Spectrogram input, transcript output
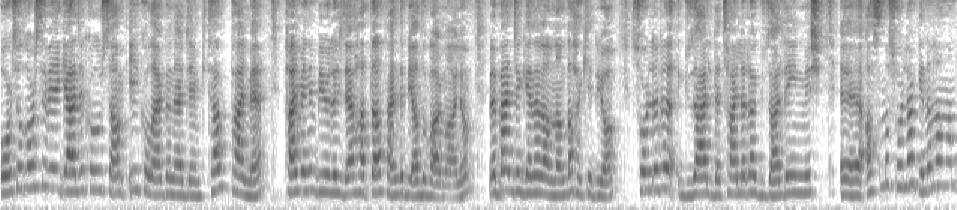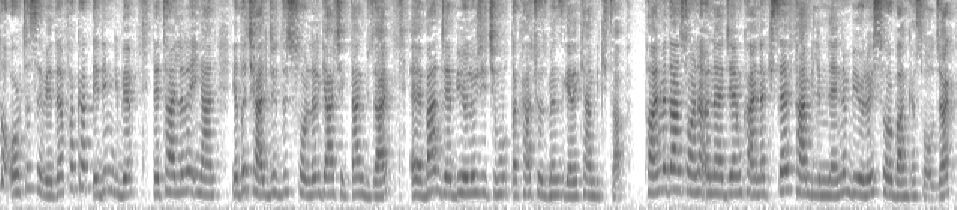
Orta zor seviyeye gelecek olursam ilk olarak önereceğim kitap Palme. Palme'nin biyolojide hatta fende bir adı var malum ve bence genel anlamda hak ediyor. Soruları güzel, detaylara güzel değinmiş. E, aslında sorular genel anlamda orta seviyede fakat dediğim gibi detaylara inen ya da çeldirici soruları gerçekten güzel. E, bence biyoloji için mutlaka çözmeniz gereken bir kitap. Palme'den sonra önereceğim kaynak ise fen bilimlerinin biyoloji soru bankası olacak.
